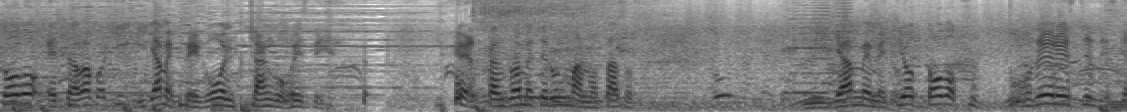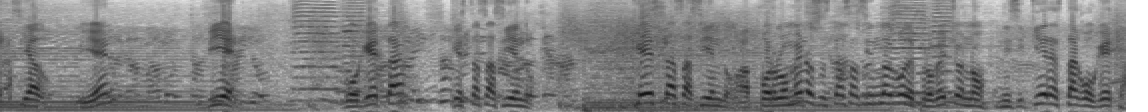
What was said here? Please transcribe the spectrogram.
todo el trabajo aquí y ya me pegó el chango este. me alcanzó a meter un manotazo. Y ya me metió todo su poder este desgraciado. ¿Bien? Bien. Gogeta, ¿qué estás haciendo? ¿Qué estás haciendo? Ah, por lo menos estás haciendo algo de provecho. No, ni siquiera está Gogeta.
